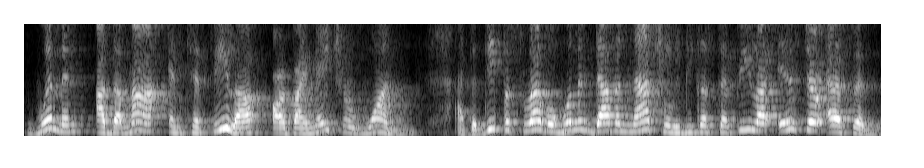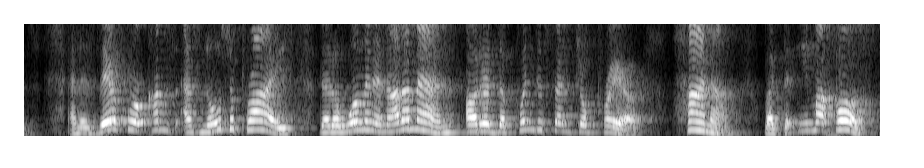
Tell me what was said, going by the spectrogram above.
Women, Adama and Tefillah, are by nature one. At the deepest level, women daven naturally because Tefillah is their essence. And as therefore comes as no surprise that a woman and not a man uttered the quintessential prayer. Hannah, like the Imachos,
